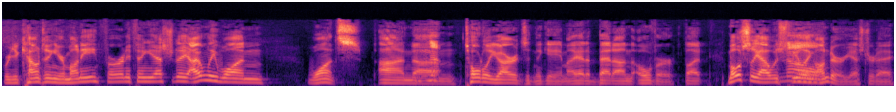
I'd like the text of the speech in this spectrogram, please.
Were you counting your money for anything yesterday? I only won once on um, total yards in the game. I had a bet on over, but mostly I was No. feeling under yesterday.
